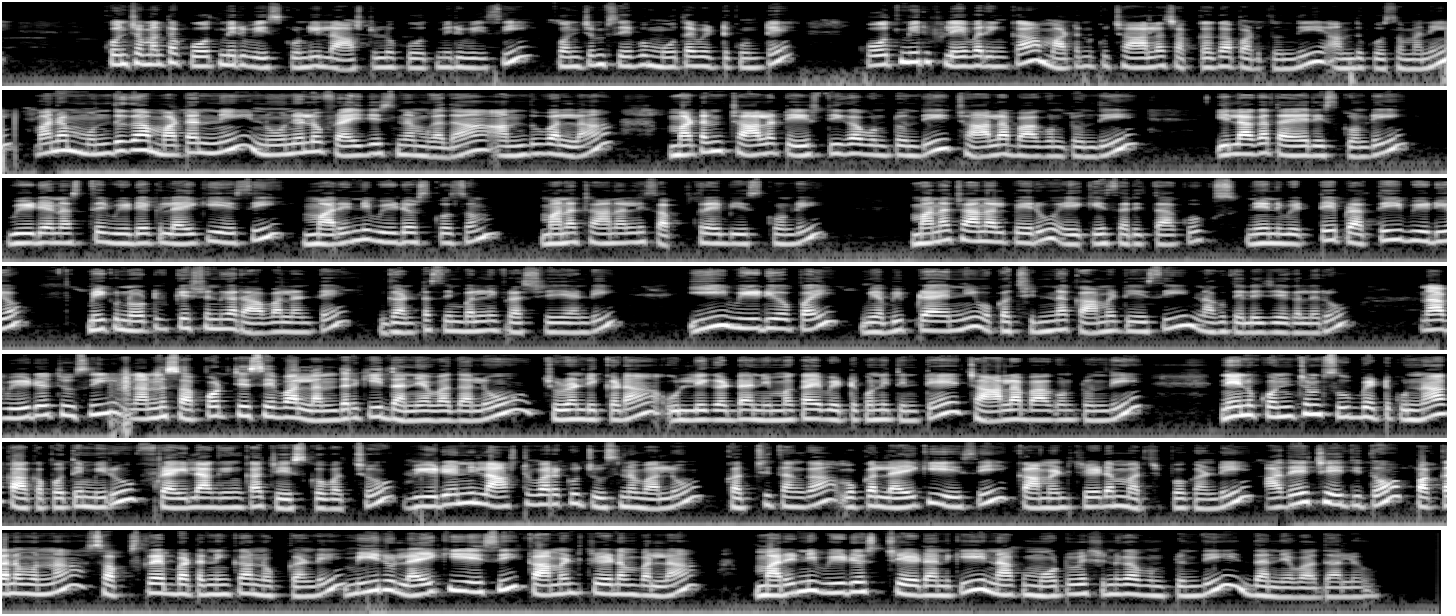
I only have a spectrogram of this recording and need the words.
కొంచెం అంతా కొత్తిమీర వేసుకోండి లాస్ట్లో కొత్తిమీర వేసి కొంచెం సేపు మూత పెట్టుకుంటే కొత్తిమీర ఫ్లేవర్ ఇంకా మటన్కు చాలా చక్కగా పడుతుంది అందుకోసమని. మనం ముందుగా మటన్ని నూనెలో ఫ్రై చేసినాం కదా అందువల్ల మటన్ చాలా టేస్టీగా ఉంటుంది చాలా బాగుంటుంది. ఇలాగా తయారు చేసుకోండి. వీడియో నచ్చితే వీడియోకి లైక్ చేసి మరిన్ని వీడియోస్ కోసం మన ఛానల్ని సబ్స్క్రైబ్ చేసుకోండి. మన ఛానల్ పేరు ఏకే సరితా కుక్స్. నేను పెట్టే ప్రతి వీడియో మీకు నోటిఫికేషన్గా రావాలంటే గంట సింబల్ని ప్రెస్ చేయండి. ఈ వీడియోపై మీ అభిప్రాయాన్ని ఒక చిన్న కామెంట్ వేసి నాకు తెలియజేయగలరు. నా వీడియో చూసి నన్ను సపోర్ట్ చేసే వాళ్ళందరికీ ధన్యవాదాలు. చూడండి ఇక్కడ ఉల్లిగడ్డ నిమ్మకాయ పెట్టుకొని తింటే చాలా బాగుంటుంది. నేను కొంచెం సూప్ పెట్టుకున్నా కాకపోతే మీరు ఫ్రై లాగా ఇంకా చేసుకోవచ్చు. వీడియోని లాస్ట్ వరకు చూసిన వాళ్ళు ఖచ్చితంగా ఒక లైక్ వేసి కామెంట్ చేయడం మర్చిపోకండి. అదే చేతితో పక్కన ఉన్న సబ్స్క్రైబ్ బటన్ ఇంకా నొక్కండి. మీరు లైక్ వేసి కామెంట్ చేయడం వల్ల మరిన్ని వీడియోస్ చేయడానికి నాకు మోటివేషన్గా ఉంటుంది. ధన్యవాదాలు.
